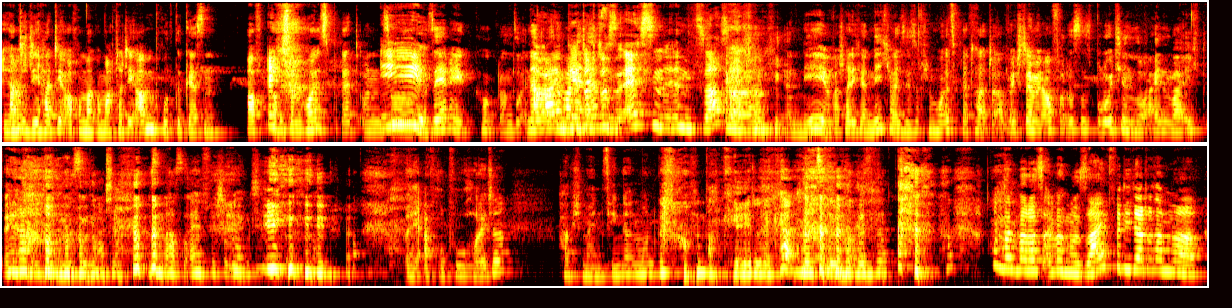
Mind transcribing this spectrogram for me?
Ja? Hatte die, hat die auch immer gemacht, hat die Abendbrot gegessen. Auf, auf so einem Holzbrett und so Ih. Serie geguckt und so. In der Aber dann geht doch das Essen ins Wasser. Ja, nee, wahrscheinlich ja nicht, weil sie es auf dem Holzbrett hatte. Aber ich stelle mir auch vor, dass das Brötchen so einweicht. Ja. Nach Seife schmeckt. Ja, apropos heute habe ich meinen Finger in den Mund genommen Okay, lecker. und dann war das einfach nur Seife, die da dran war.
